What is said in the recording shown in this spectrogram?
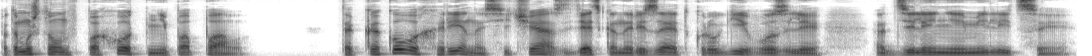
Потому что он в поход не попал. Так какого хрена сейчас дядька нарезает круги возле отделения милиции?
